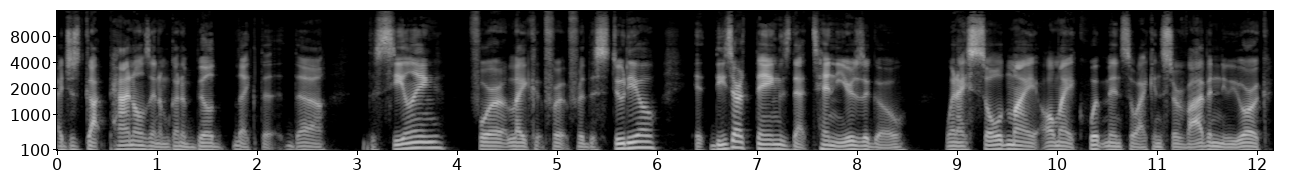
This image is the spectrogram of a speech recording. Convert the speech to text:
i just got panels and i'm gonna build like the the the ceiling for like for for the studio. It, these are things that 10 years ago when i sold my all my equipment so i can survive in new york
